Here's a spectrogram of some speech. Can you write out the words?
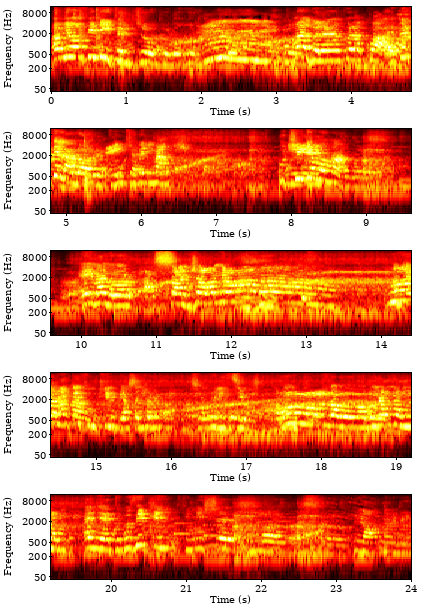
Abbiamo finito il gioco noi! Mm. Magolo è ancora qua! E perché la Lore è qui? Much. Uccidiamo Magolo! Ehi Mandalor, assaggia la mia lama! Muori, Anche, anche tu Kirby assaggia le patate, sono deliziose. Oh, no, no, no, no. No, no, no. E niente, così fi- finisce il... No, non è vero.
